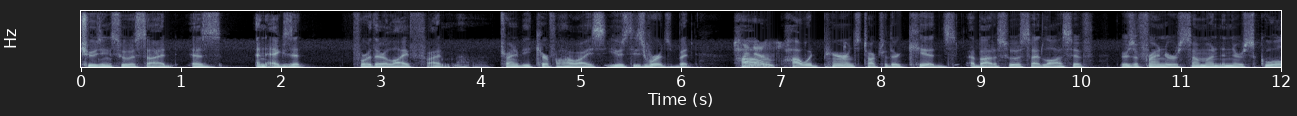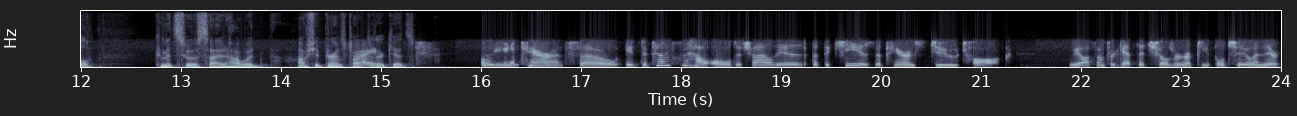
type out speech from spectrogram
choosing suicide as an exit for their life. I'm trying to be careful how I use these words, but how how would parents talk to their kids about a suicide loss if there's a friend or someone in their school commits suicide? How would how should parents talk right. to their kids? Or even a parent. So it depends on how old a child is, but the key is the parents do talk. We often forget that children are people too, and they're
